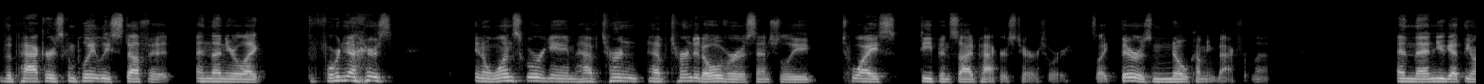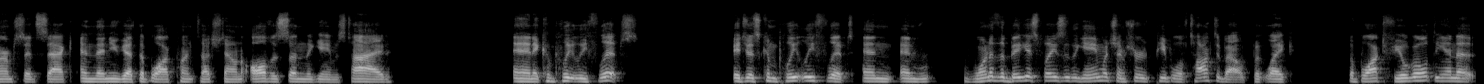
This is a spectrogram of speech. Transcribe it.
The Packers completely stuff it. And then you're like, the 49ers in a one score game have turned have turned it over essentially twice deep inside Packers territory. It's like there is no coming back from that. And then you get the Armstead sack, and then you get the block punt touchdown. All of a sudden, the game is tied, and it completely flips. It just completely flipped. And and one of the biggest plays of the game, which I'm sure people have talked about, but like the blocked field goal at the end of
